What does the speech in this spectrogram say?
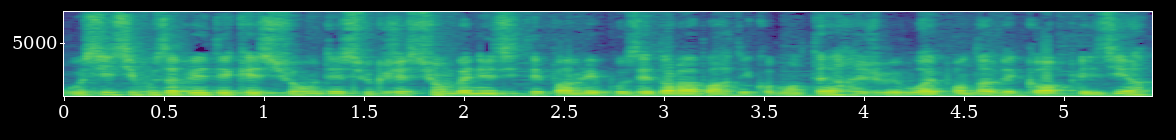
Aussi, si vous avez des questions des suggestions, ben, n'hésitez pas à me les poser dans la barre des commentaires et je vais vous répondre avec grand plaisir.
